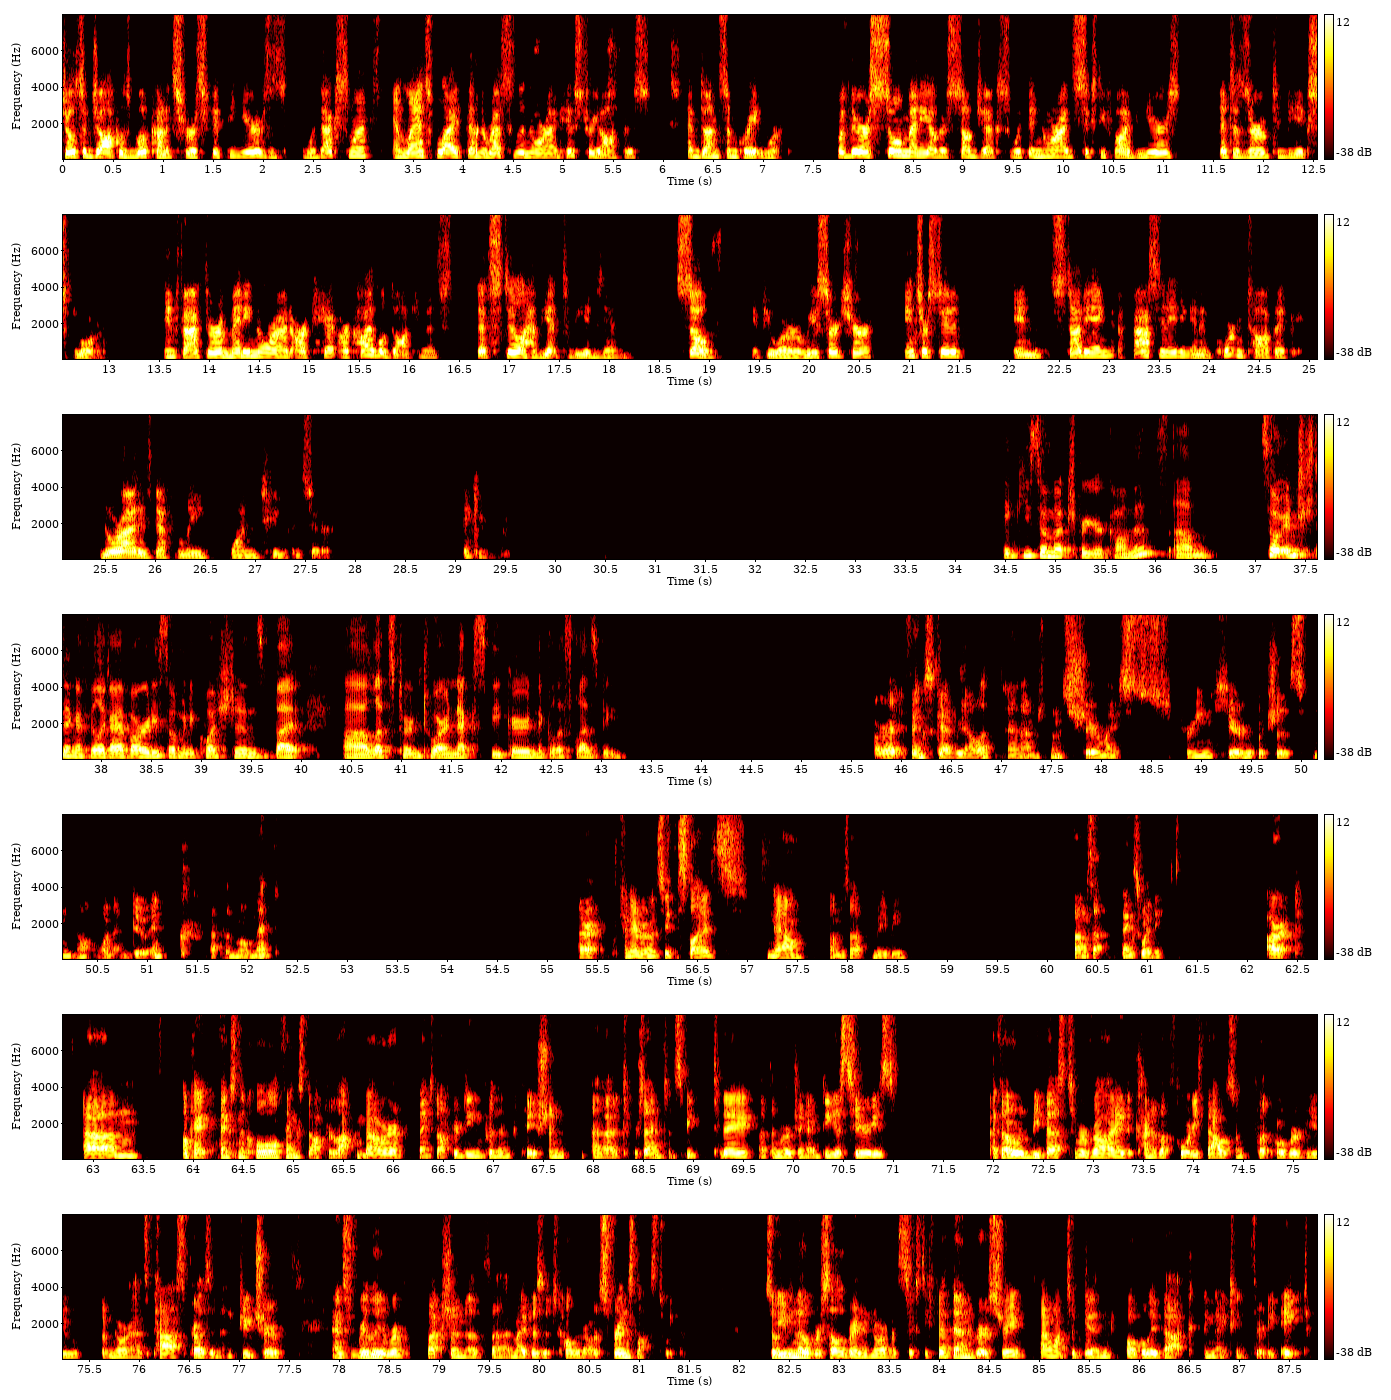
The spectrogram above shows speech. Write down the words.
Joseph Jockel's book on its first 50 years is, was excellent, and Lance Blyth and the rest of the NORAD History Office have done some great work. But there are so many other subjects within NORAD's 65 years that deserve to be explored. In fact, there are many NORAD archi archival documents that still have yet to be examined. So if you are a researcher interested in studying a fascinating and important topic, NORAD is definitely one to consider. Thank you. Thank you so much for your comments. Um, so interesting. I feel like I have already so many questions, but uh, let's turn to our next speaker, Nicholas Glesby. All right, thanks, Gabriella. And I'm just going to share my screen here, which is not what I'm doing at the moment. All right, can everyone see the slides now? Thumbs up, maybe? Thumbs up. Thanks, Wendy. All right. Um, Okay, thanks, Nicole. Thanks, Dr. Lackenbauer. Thanks, Dr. Dean, for the invitation uh, to present and speak today at the Emerging Ideas series. I thought it would be best to provide kind of a 40,000 foot overview of NORAD's past, present, and future. And it's really a reflection of uh, my visit to Colorado Springs last week. So even though we're celebrating NORAD's 65th anniversary, I want to begin all the way back in 1938.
